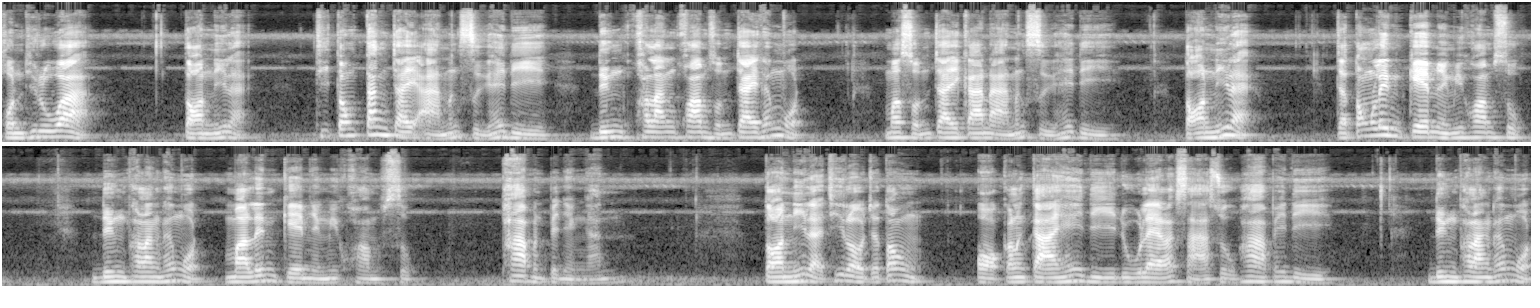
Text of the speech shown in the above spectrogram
คนที่รู้ว่าตอนนี้แหละ ที่ต้องตั้งใจอ่านหนังสือให้ดี ดึงพลังความสนใจทั้งหมด มาสนใจการอ่านหนังสือให้ดี ตอนนี้แหละ จะต้องเล่นเกมอย่างมีความสุข ดึงพลังทั้งหมด มาเล่นเกมอย่างมีความสุข ภาพมันเป็นอย่างนั้น ตอนนี้แหละที่เราจะต้อง ออกกำลังกายให้ดี ดูแลรักษาสุขภาพให้ดี ดึงพลังทั้งหมด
